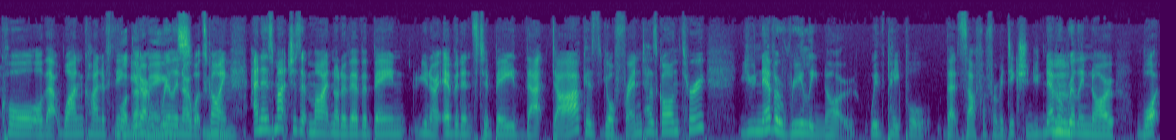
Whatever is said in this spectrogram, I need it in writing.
call or that one kind of thing. What you don't really know what's going. Mm. And as much as it might not have ever been, you know, evidence to be that dark as your friend has gone through, you never really know with people that suffer from addiction. You never Mm. really know what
